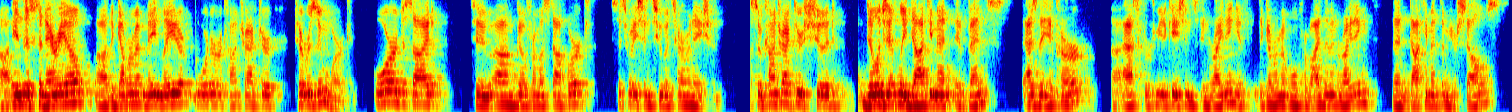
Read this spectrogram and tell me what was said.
Uh, in this scenario, uh, the government may later order a contractor to resume work or decide to um, go from a stop work situation to a termination. So, contractors should diligently document events as they occur, uh, ask for communications in writing. If the government won't provide them in writing, then document them yourselves.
